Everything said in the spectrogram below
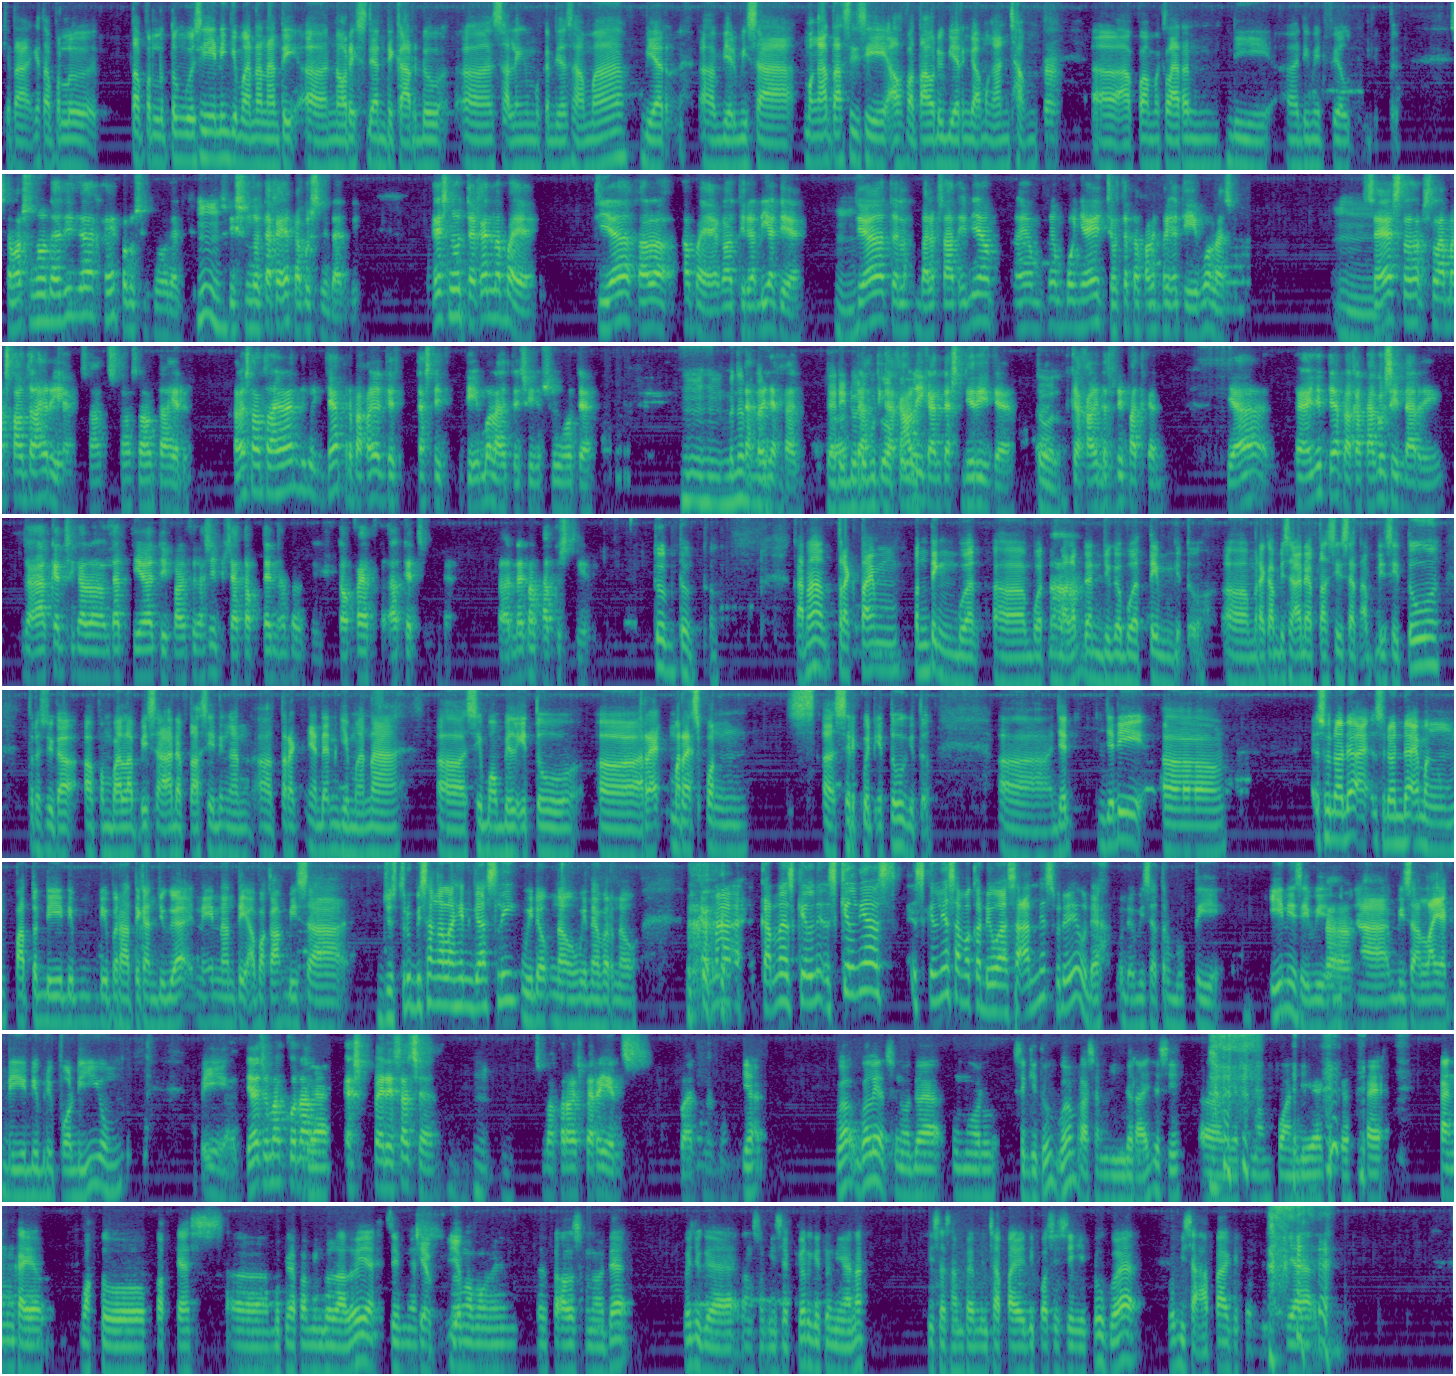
Kita kita perlu kita perlu tunggu sih ini gimana nanti uh, Norris dan Ricardo uh, saling bekerja sama biar uh, biar bisa mengatasi si Alfa Tauri biar nggak mengancam uh, apa McLaren di uh, di midfield gitu. Sama Sunoda tadi ya kayak bagus Sunoda. Hmm. Si Sunoda kayak bagus nih tadi. Kayak Sunoda kan apa ya? Dia kalau apa ya kalau tidak lihat ya, hmm. dia adalah balap saat ini yang yang mempunyai jauh paling banyak di Imola sih. Hmm. Saya selama setahun terakhir ya, setahun, setahun terakhir. Kalau setahun terakhir kan dia berapa kali di tes di, di Imola di sini Sunoda. Hmm, bener Udah bener. banyak kan. Dari Udah tiga 2020. kali kan tes sendiri dia. Betul. Tiga kali tes privat kan. Ya, kayaknya dia bakal bagus sih ntar nih. Nggak kaget sih kalau ntar dia di kualifikasi bisa top 10 atau top 5 nggak kaget sih. Karena emang bagus dia. Betul, betul, betul. Karena track time penting buat eh, buat Ah. pembalap dan juga buat tim gitu. Eh, mereka bisa adaptasi setup di situ, terus juga eh, pembalap bisa adaptasi dengan eh, tracknya dan gimana eh, si mobil itu eh, re- merespon eh, sirkuit itu gitu. Eh, jadi jadi eh, Sunoda Sunoda emang patut di, di- diperhatikan juga. Ini nanti apakah bisa justru bisa ngalahin Gasly? We don't know, we never know karena karena skillnya skillnya skillnya sama kedewasaannya sebenarnya udah udah bisa terbukti ini sih bi- Ah. bisa bisa layak di diberi podium tapi Dia cuma kurang Ya. experience saja. hmm, Cuma kurang experience. Buat gue gue lihat Sunoda umur segitu gue merasa minder aja sih eh, lihat kemampuan dia gitu kayak kan kayak waktu podcast eh, beberapa minggu lalu ya Jim ya Yep, yep. ngomongin soal Sunoda gue juga langsung insecure gitu nih anak bisa sampai mencapai di posisi itu gue gue bisa apa gitu ya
